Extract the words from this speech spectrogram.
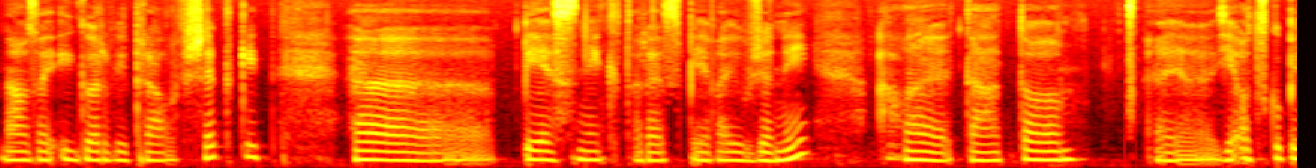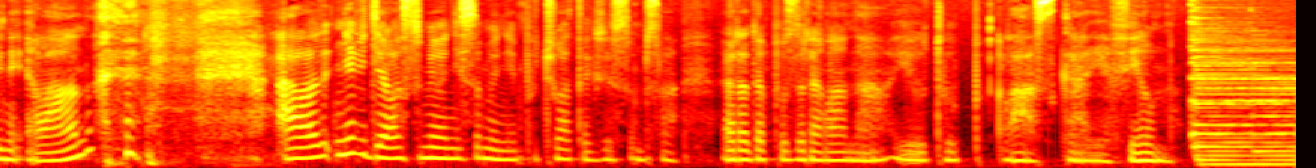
naozaj Igor vybral všetky e, piesne, ktoré spievajú ženy, ale táto e, je od skupiny Elán. Ale nevidela som ju, ani som ju nepočula, takže som sa rada pozrela na YouTube Láska je film. čakám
